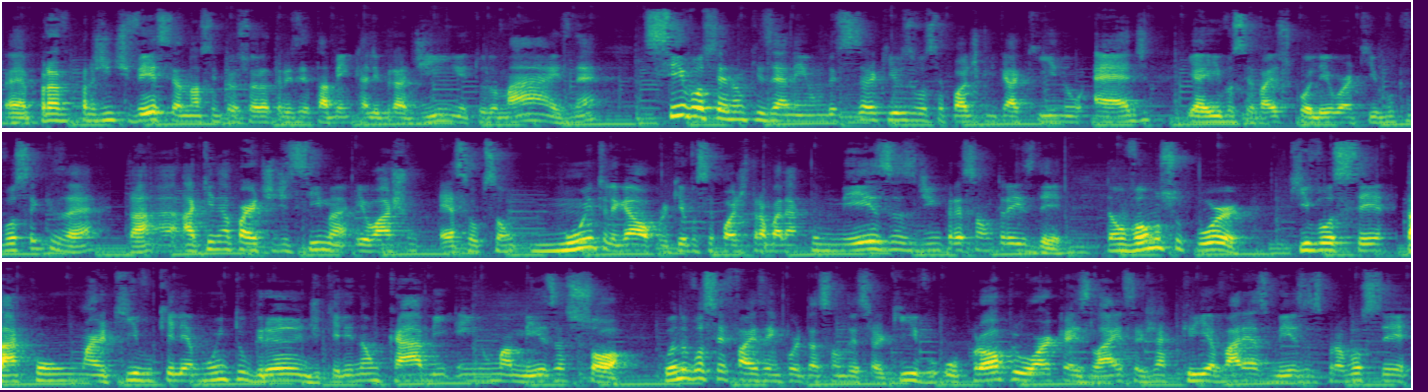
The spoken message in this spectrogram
é, para a gente ver se a nossa impressora 3D está bem calibradinha e tudo mais, né? Se você não quiser nenhum desses arquivos, você pode clicar aqui no Add e aí você vai escolher o arquivo que você quiser, tá? Aqui na parte de cima eu acho essa opção muito legal porque você pode trabalhar com mesas de impressão 3D. Então vamos supor que você tá com um arquivo que ele é muito grande, que ele não cabe em uma mesa só. Quando você faz a importação desse arquivo, o próprio Orca Slicer já cria várias mesas para você.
